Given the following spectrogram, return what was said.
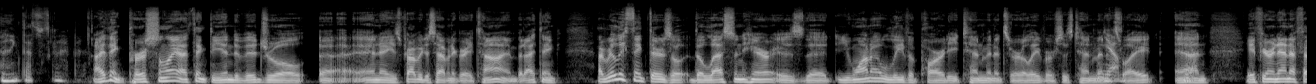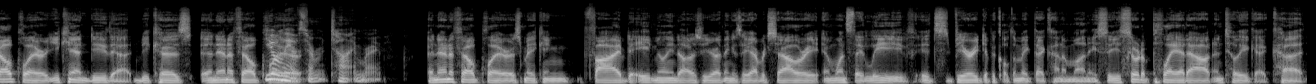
I think that's what's going to happen. I think personally, I think the individual, uh, and he's probably just having a great time. But I think, I really think there's a the lesson here is that you want to leave a party ten minutes early versus ten minutes Yeah. late. And if you're an NFL player, you can't do that because an NFL player You only have certain time, right? An NFL player is making five to eight million dollars a year. I think is the average salary. And once they leave, it's very difficult to make that kind of money. So you sort of play it out until you get cut.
